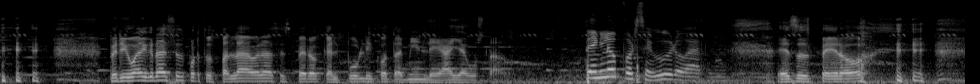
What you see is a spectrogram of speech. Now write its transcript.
Pero igual gracias por tus palabras, espero que al público también le haya gustado. Tenlo por seguro, Arlo. Eso espero.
